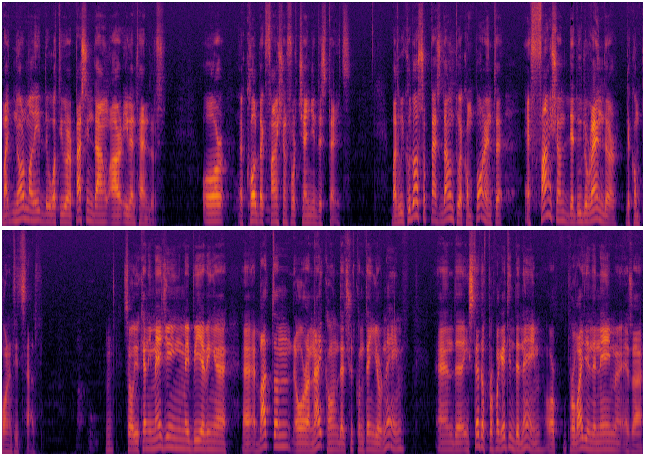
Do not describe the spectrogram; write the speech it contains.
But normally the, what you are passing down are event handlers or a callback function for changing the states. But we could also pass down to a component a function that will render the component itself. Hmm? So you can imagine maybe having a, a button or an icon that should contain your name and uh, instead of propagating the name or providing the name as a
